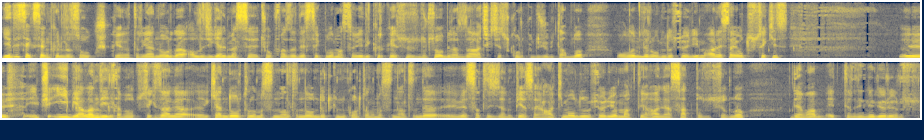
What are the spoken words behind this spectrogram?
7.80 kırılırsa o kuşku yaratır. Yani orada alıcı gelmezse çok fazla destek bulamazsa 7.40'a süzülürse o biraz daha açıkçası korkutucu bir tablo olabilir. Onu da söyleyeyim. RSI 38 ee, iyi bir alan değil tabi 38 hala e, kendi ortalamasının altında 14 günlük ortalamasının altında e, ve satıcıların piyasaya hakim olduğunu söylüyor. MACD hala sat pozisyonunu devam ettirdiğini görüyoruz.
